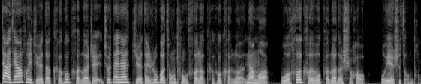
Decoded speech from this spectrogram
大家会觉得可口可乐，这就大家觉得如果总统喝了可口可乐，那么我喝可口可乐的时候，我也是总统。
